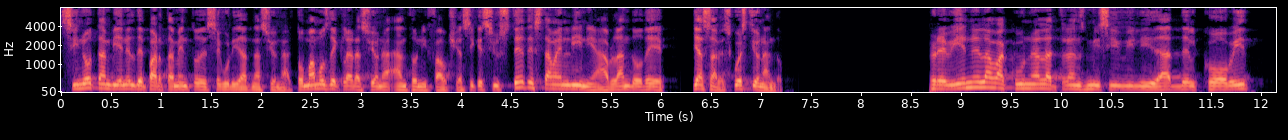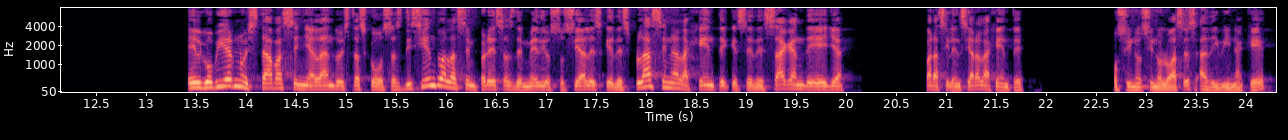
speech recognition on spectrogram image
sino también el Departamento de Seguridad Nacional. Tomamos declaración a Anthony Fauci, así que si usted estaba en línea hablando de, ya sabes, cuestionando, ¿previene la vacuna la transmisibilidad del COVID? El gobierno estaba señalando estas cosas, diciendo a las empresas de medios sociales que desplacen a la gente, que se deshagan de ella para silenciar a la gente. O si no, si no lo haces, adivina qué.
